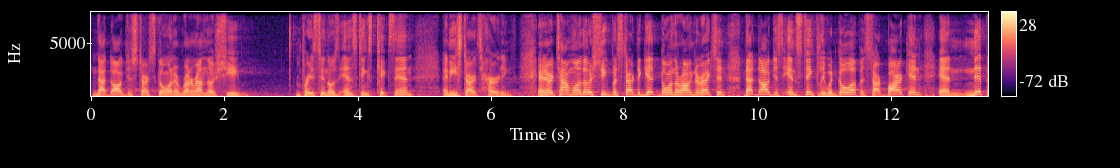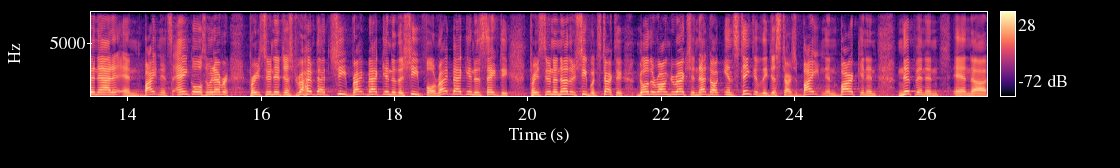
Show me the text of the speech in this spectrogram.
And that dog just starts going and run around those sheep. And pretty soon those instincts kicks in and he starts herding. And every time one of those sheep would start to get going the wrong direction, that dog just instinctively would go up and start barking and nipping at it and biting its ankles and whatever. Pretty soon it just drive that sheep right back into the sheepfold, right back into safety. Pretty soon another sheep would start to go the wrong direction. That dog instinctively just starts biting and barking and nipping, and and uh,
